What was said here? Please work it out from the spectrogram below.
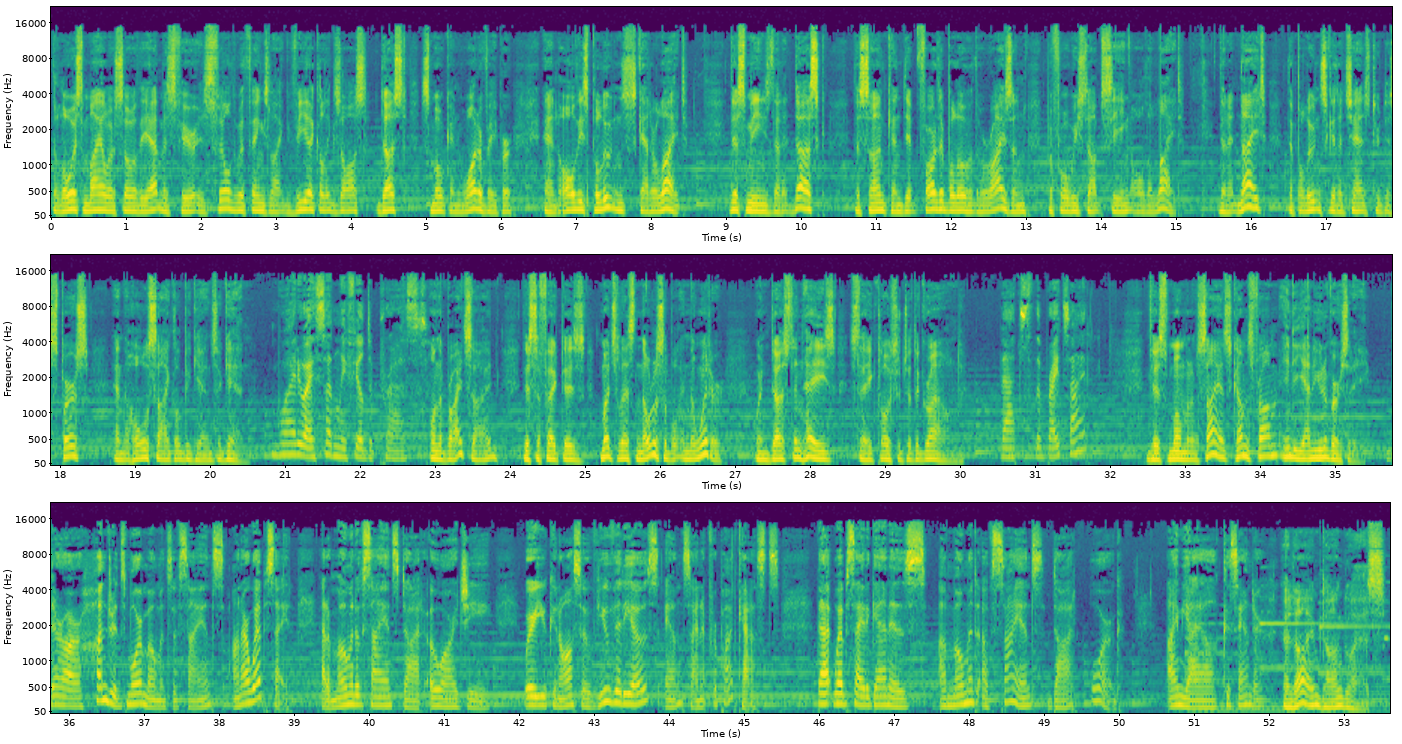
the lowest mile or so of the atmosphere is filled with things like vehicle exhaust, dust, smoke, and water vapor, and all these pollutants scatter light. This means that at dusk, the sun can dip farther below the horizon before we stop seeing all the light. Then at night, the pollutants get a chance to disperse, and the whole cycle begins again. Why do I suddenly feel depressed? On the bright side, this effect is much less noticeable in the winter when dust and haze stay closer to the ground. That's the bright side? This moment of science comes from Indiana University. There are hundreds more moments of science on our website at a momentofscience.org, where you can also view videos and sign up for podcasts. That website again is a momentofscience.org. I'm Yael Ksander. And I'm Don Glass.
